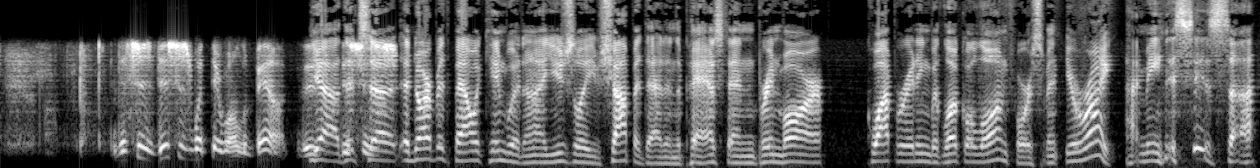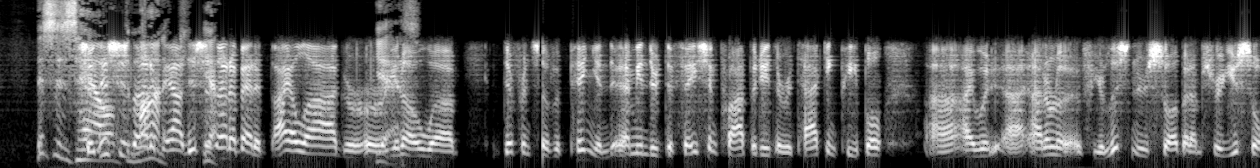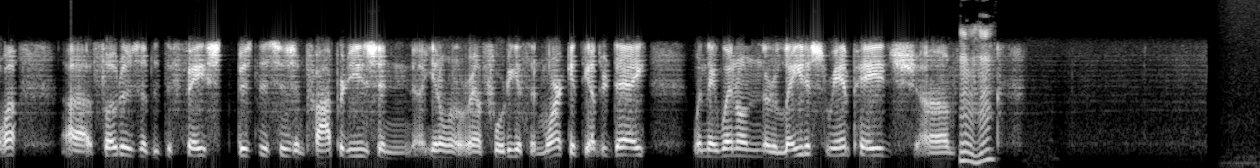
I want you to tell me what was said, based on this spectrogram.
this is this is what they're all about. This, yeah, this that's is, uh, Narberth, Bala Cynwyd, and I usually shop at that in the past. And Bryn Mawr cooperating with local law enforcement. You're right. I mean, this is uh, this is so how this is demonic. not about this yeah. is not about a dialogue or, or Yes. you know uh, difference of opinion. I mean, they're defacing property, they're attacking people. Uh, I would I, I don't know if your listeners saw, but I'm sure you saw uh, photos of the defaced businesses and properties, and uh, you know around 40th and Market the other day when they went on their latest rampage. Um, Mhm.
